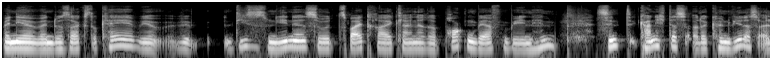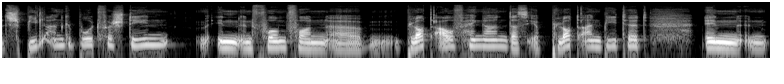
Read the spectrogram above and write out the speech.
Wenn ihr, wenn du sagst, okay, wir, wir dieses und jenes, so zwei, drei kleinere Brocken werfen wir ihn hin, sind, kann ich das oder können wir das als Spielangebot verstehen? In, in Form von äh, Plot-Aufhängern, dass ihr Plot anbietet, in, in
